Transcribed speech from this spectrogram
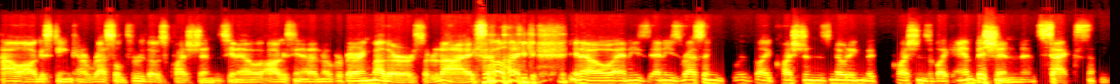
how Augustine kind of wrestled through those questions. You know, Augustine had an overbearing mother, or so did I. So like, you know, and he's and he's wrestling with like questions, noting the questions of like ambition and sex and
